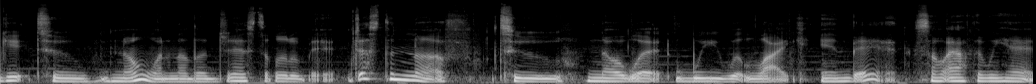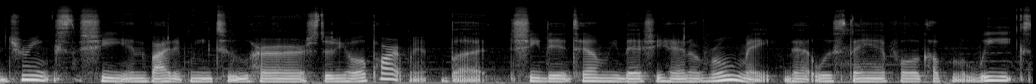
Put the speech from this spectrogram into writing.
get to know one another just a little bit, just enough to know what we would like in bed. So after we had drinks, she invited me to her studio apartment, but she did tell me that she had a roommate that was staying for a couple of weeks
